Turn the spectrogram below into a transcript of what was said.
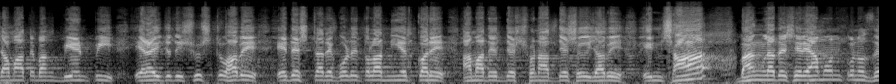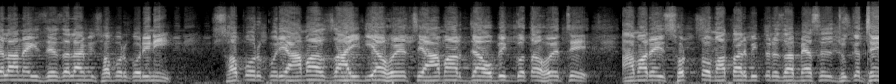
জামাত এবং বিএনপি, এরাই যদি সুষ্ঠুভাবে এ দেশটারে গড়ে তোলার নিয়ত করে, আমাদের দেশ সোনার দেশ হয়ে যাবে। ইনশা বাংলাদেশের এমন কোনো জেলা নেই, যে জেলা আমি সফর করিনি। সফর করে আমার যা আইডিয়া হয়েছে, আমার যা অভিজ্ঞতা হয়েছে, আমার এই ছোট্ট মাথার ভিতরে যা মেসেজ ঢুকেছে,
